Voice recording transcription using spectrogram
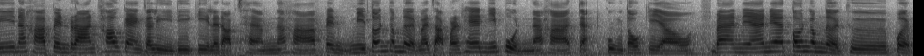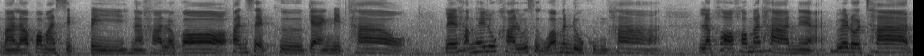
รี่นะคะ เป็นร้านข้าวแกงกะหรี่ดีกีระดับแชมป์นะคะ เป็นมีต้นกำเนิดมาจากประเทศญี่ปุ่นนะคะจากกรุงโตเกียว แบรนด์เนี้ยเนี่ยต้นกำเนิดคือเปิดมาแล้วประมาณ 10 ปีนะคะ แล้วก็คอนเซปต์คือแกงมิตรข้าว เลยทำให้ลูกค้ารู้สึกว่ามันดูคุ้มค่า แล้วพอเข้ามาทานเนี่ยด้วยรสชาติ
